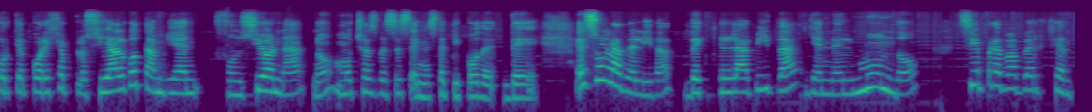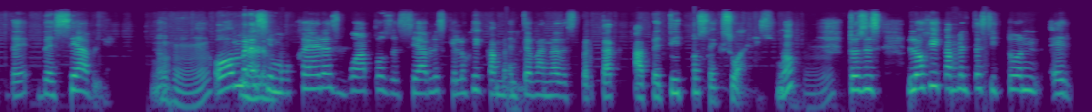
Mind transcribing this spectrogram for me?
porque por ejemplo, si algo también funciona, ¿no? Muchas veces en este tipo de, de- es una realidad de que en la vida y en el mundo siempre va a haber gente deseable, ¿no? Hombres Claro. y mujeres guapos, deseables, que lógicamente van a despertar apetitos sexuales, ¿no? Entonces, lógicamente, si tú eh,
